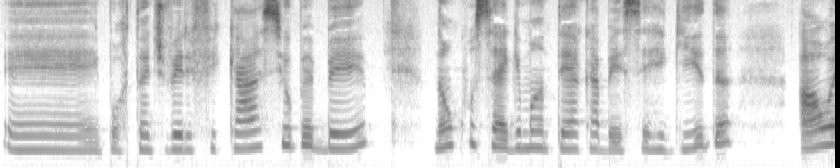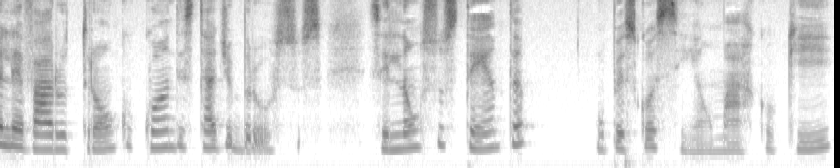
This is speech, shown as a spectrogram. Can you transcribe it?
é importante verificar se o bebê não consegue manter a cabeça erguida ao elevar o tronco quando está de bruços. Se ele não sustenta o pescocinho, é um marco que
